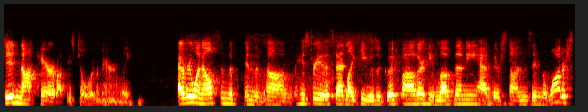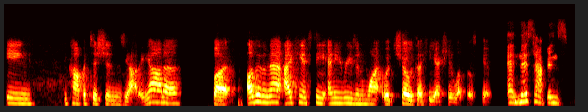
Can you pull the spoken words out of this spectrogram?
did not care about these children. Apparently, everyone else in the in the um, history has said like he was a good father. He loved them. He had their sons in the water skiing competitions, yada yada. But other than that, I can't see any reason why it shows that he actually loved those kids. and this happens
